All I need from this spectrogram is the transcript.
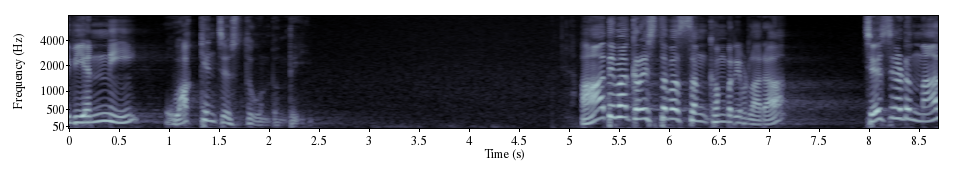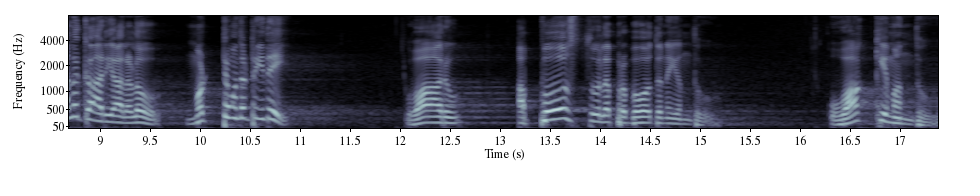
ఇవి అన్నీ వాక్యం చేస్తూ ఉంటుంది. ఆదిమ క్రైస్తవ సంఘం ప్రియులారా చేసినట్టు నాలుగు కార్యాలలో మొట్టమొదటి ఇదే. వారు అపోస్తుల ప్రబోధనయందు వాక్యమందు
